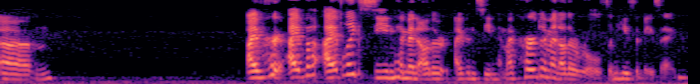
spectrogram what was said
um, I've heard I've I've like seen him in other I haven't seen him. I've heard him in other roles, and he's amazing.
